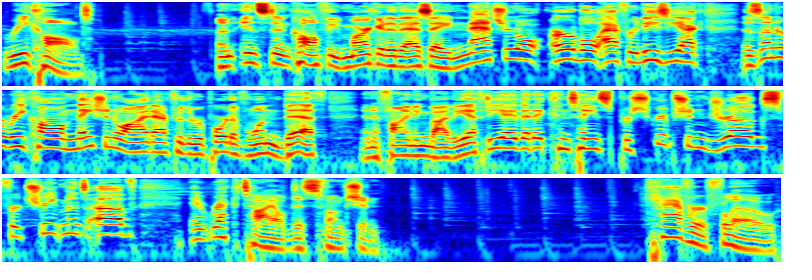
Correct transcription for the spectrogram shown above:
Recalled. An instant coffee marketed as a natural herbal aphrodisiac is under recall nationwide after the report of one death and a finding by the FDA that it contains prescription drugs for treatment of erectile dysfunction. Caverflow.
